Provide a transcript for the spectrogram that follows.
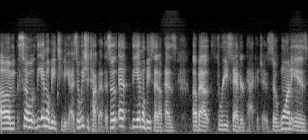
Um, so the MLB TV guys. So we should talk about this. So uh, the MLB setup has about three standard packages. So one is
